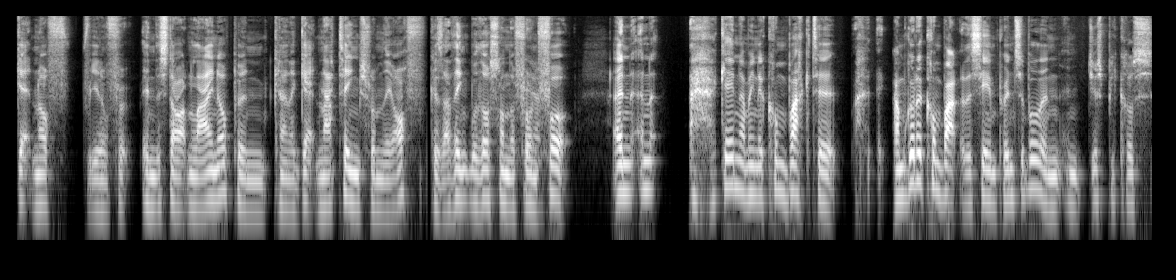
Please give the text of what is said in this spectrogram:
getting off, you know, for, in the starting lineup and kind of getting that teams from the off. Because I think with us on the front yeah. foot, and and again, I mean, I come back to, I'm going to come back to the same principle, and and just because,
